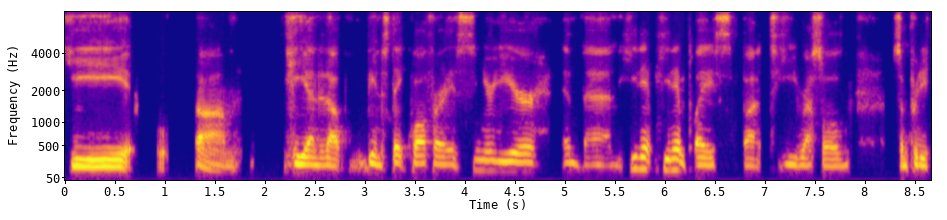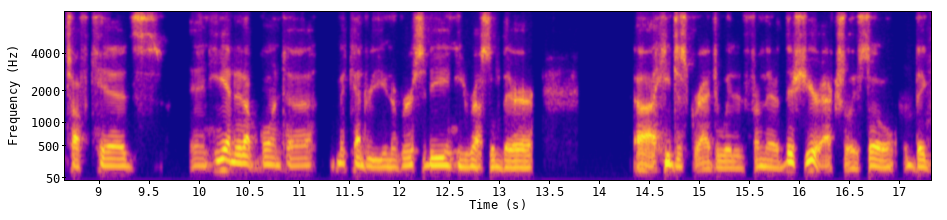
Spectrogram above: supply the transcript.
He um, he ended up being a state qualifier his senior year, and then he didn't he didn't place, but he wrestled some pretty tough kids and he ended up going to McKendree University and he wrestled there. Uh, he just graduated from there this year, actually. So big,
